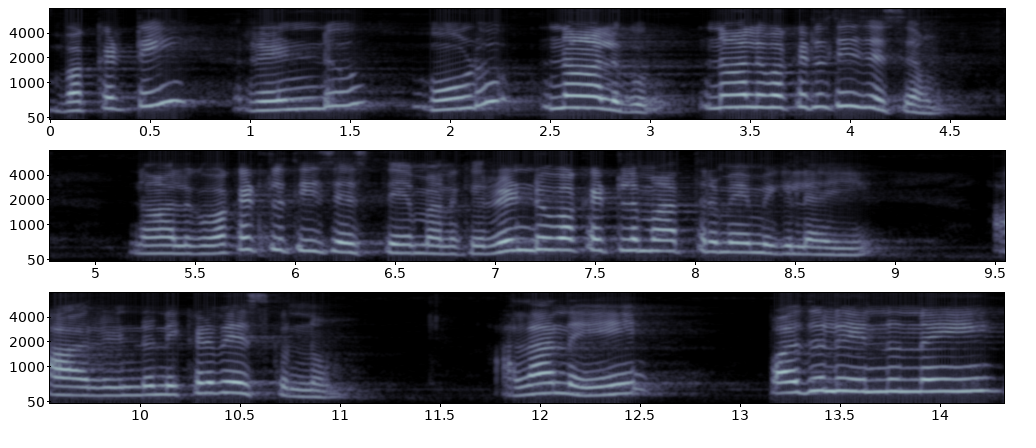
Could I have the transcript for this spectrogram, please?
ఒకటి రెండు మూడు నాలుగు. నాలుగు ఒకట్లు తీసేసాం. నాలుగు ఒకట్లు తీసేస్తే మనకి రెండు ఒకట్లు మాత్రమే మిగిలాయి. ఆ రెండుని ఇక్కడ వేసుకున్నాం. అలానే పదులు ఎన్ని ఉన్నాయి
